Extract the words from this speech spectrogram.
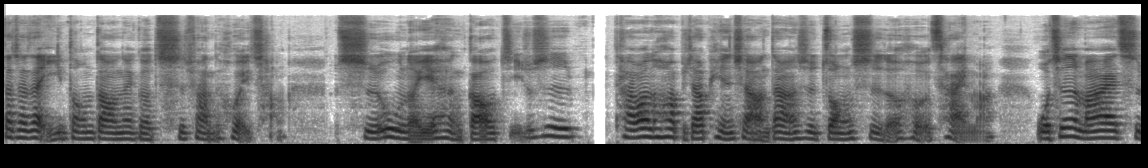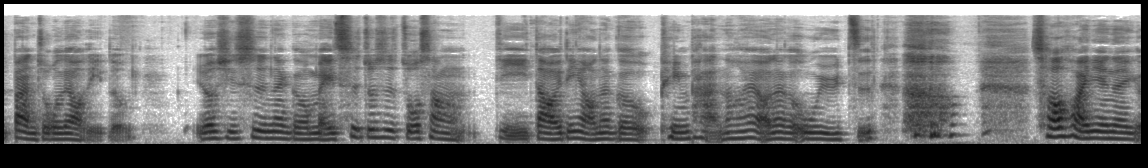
大家在移动到那个吃饭的会场，食物呢也很高级，就是台湾的话比较偏向当然是中式的合菜嘛。我真的蛮爱吃半桌料理的。尤其是那个每次就是桌上第一道一定要那个拼盘，然后还有那个乌鱼子，超怀念那个。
